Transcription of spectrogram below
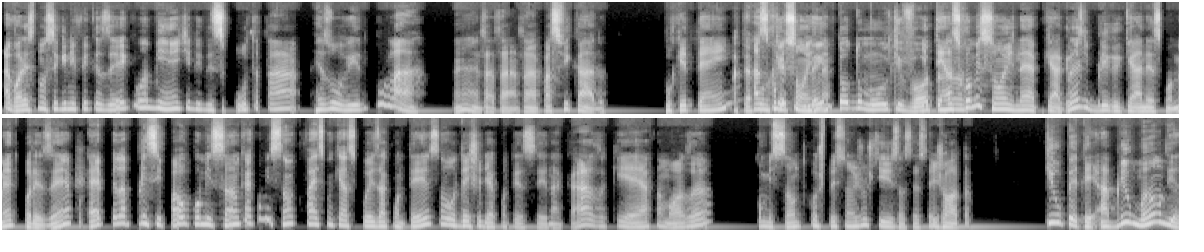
agora isso não significa dizer que o ambiente de disputa está resolvido por lá, né? Está tá, tá pacificado. Porque tem Até as comissões, nem né? todo mundo que vota... E tem as comissões, né? Porque a grande briga que há nesse momento, por exemplo, é pela principal comissão, que é a comissão que faz com que as coisas aconteçam ou deixem de acontecer na casa, que é a famosa Comissão de Constituição e Justiça, a CCJ. Que o PT abriu mão de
